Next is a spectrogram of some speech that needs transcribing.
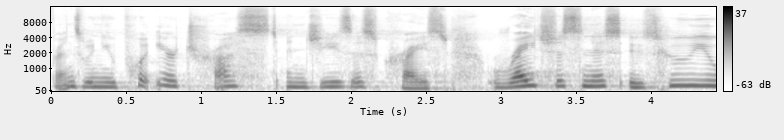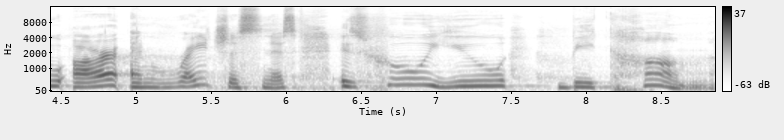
Friends, when you put your trust in Jesus Christ, righteousness is who you are, and righteousness is who you become.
